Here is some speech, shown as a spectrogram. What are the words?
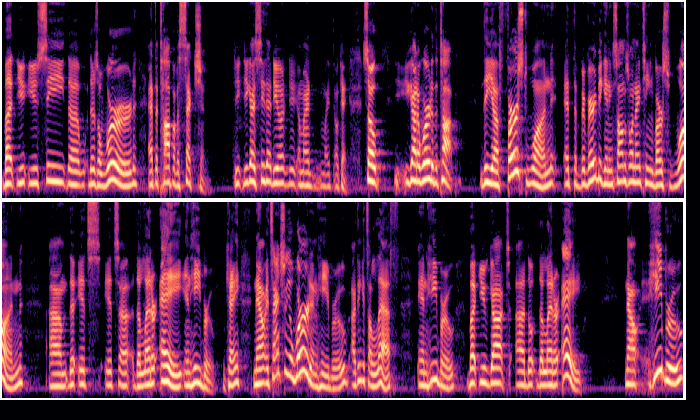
but you, you see the, there's a word at the top of a section. Do you, do you guys see that? Do you, do, am I, am I, okay. So you got a word at the top. The uh, first one at the very beginning, Psalms 119, verse 1, um, the, it's, it's uh, the letter A in Hebrew. Okay? Now, it's actually a word in Hebrew. I think it's Aleph in Hebrew, but you've got uh, the, the letter A. Now, Hebrew,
